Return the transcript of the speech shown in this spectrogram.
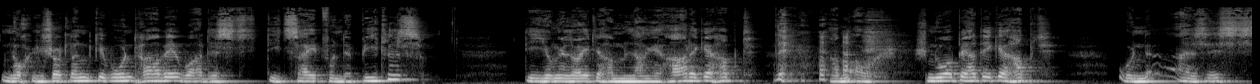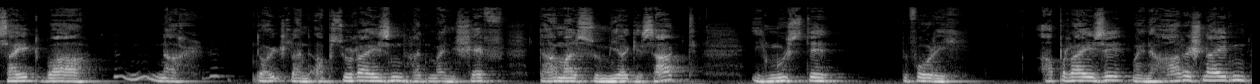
noch in Schottland gewohnt habe, war das die Zeit von den Beatles. Die jungen Leute haben lange Haare gehabt, haben auch Schnurrbärte gehabt. Und als es Zeit war, nach Deutschland abzureisen, hat mein Chef damals zu mir gesagt, ich musste, bevor ich abreise, meine Haare schneiden,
